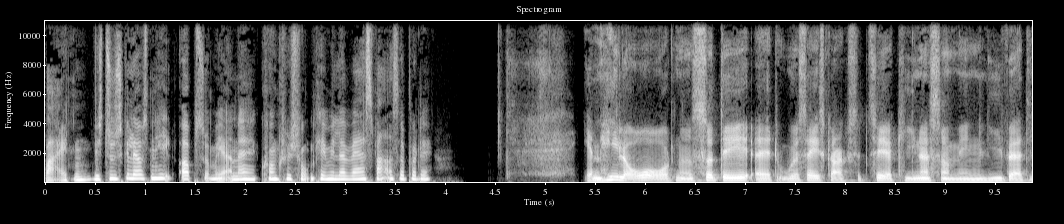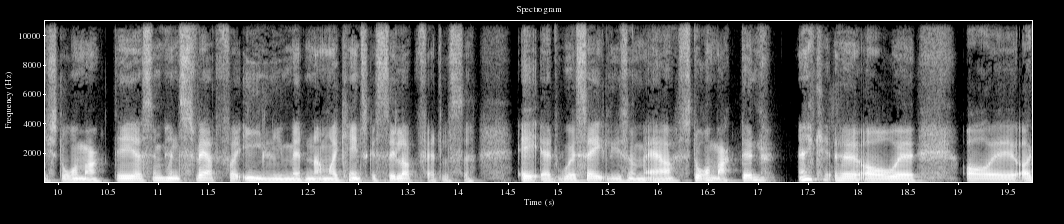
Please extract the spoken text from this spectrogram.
Biden? Hvis du skal lave sådan en helt opsummerende konklusion, Camilla, hvad er svaret så på det? Jamen helt overordnet, så det, at USA skal acceptere Kina som en ligeværdig stormagt, det er simpelthen svært forenligt med den amerikanske selvopfattelse af, at USA ligesom er stormagten ikke? Øh, og, øh, og, øh, og,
